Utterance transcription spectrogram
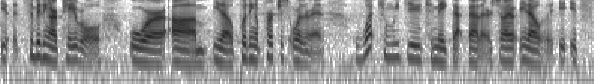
you know, submitting our payroll or, um, you know, putting a purchase order in what can we do to make that better? So, I, you know, it, it's,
